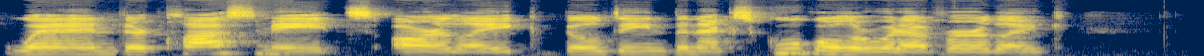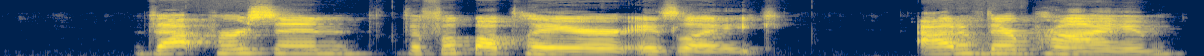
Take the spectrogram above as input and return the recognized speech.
when their classmates are like building the next Google or whatever, like that person, the football player, is like out of their prime,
